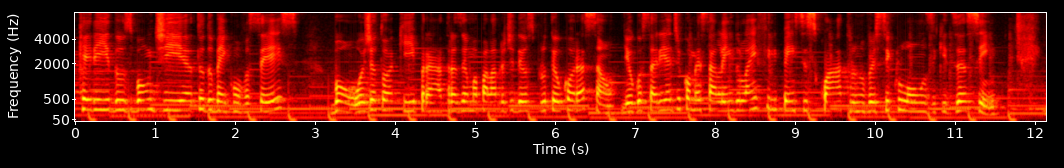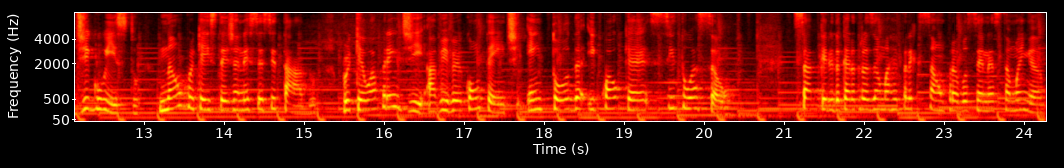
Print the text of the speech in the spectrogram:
queridos, bom dia, tudo bem com vocês? Bom, hoje eu estou aqui para trazer uma palavra de Deus para o teu coração. E eu gostaria de começar lendo lá em Filipenses 4, no versículo 11, que diz assim: Digo isto, não porque esteja necessitado, porque eu aprendi a viver contente em toda e qualquer situação. Sabe, querida, eu quero trazer uma reflexão para você nesta manhã.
